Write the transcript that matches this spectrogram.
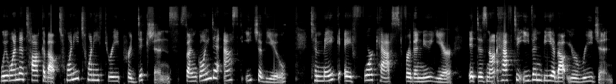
We want to talk about 2023 predictions. So I'm going to ask each of you to make a forecast for the new year. It does not have to even be about your region,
